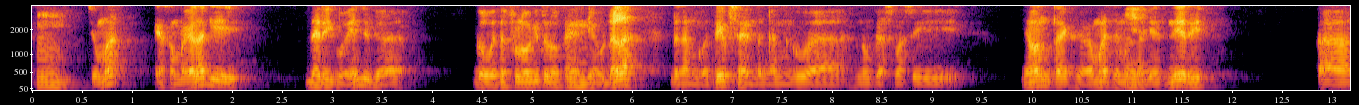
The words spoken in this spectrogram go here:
Hmm. cuma ya kembali lagi dari gue juga go with the flow gitu loh kayak Hmm. ya udahlah dengan gue tipsen dengan gue nugas masih nyontek segala macam Iya. ngerjain sendiri eh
